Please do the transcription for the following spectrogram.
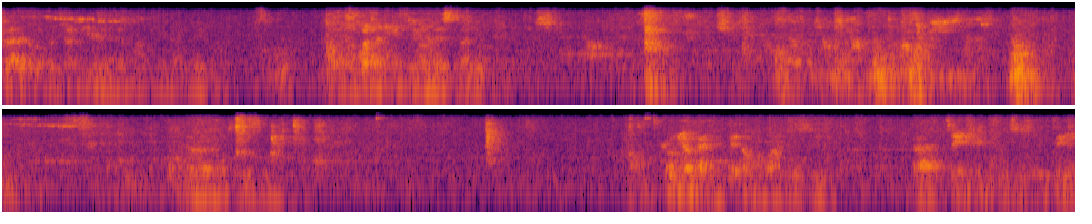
是，如果不叫第一人的话，应该可以。发生你次用的是这里。如果你要改成被动的话，就是，呃，这一句主词是这样。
